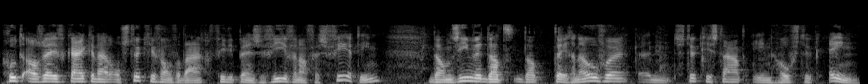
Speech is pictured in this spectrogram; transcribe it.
Goed, als we even kijken naar ons stukje van vandaag, Filippenzen 4 vanaf vers 14, dan zien we dat dat tegenover een stukje staat in hoofdstuk 1.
